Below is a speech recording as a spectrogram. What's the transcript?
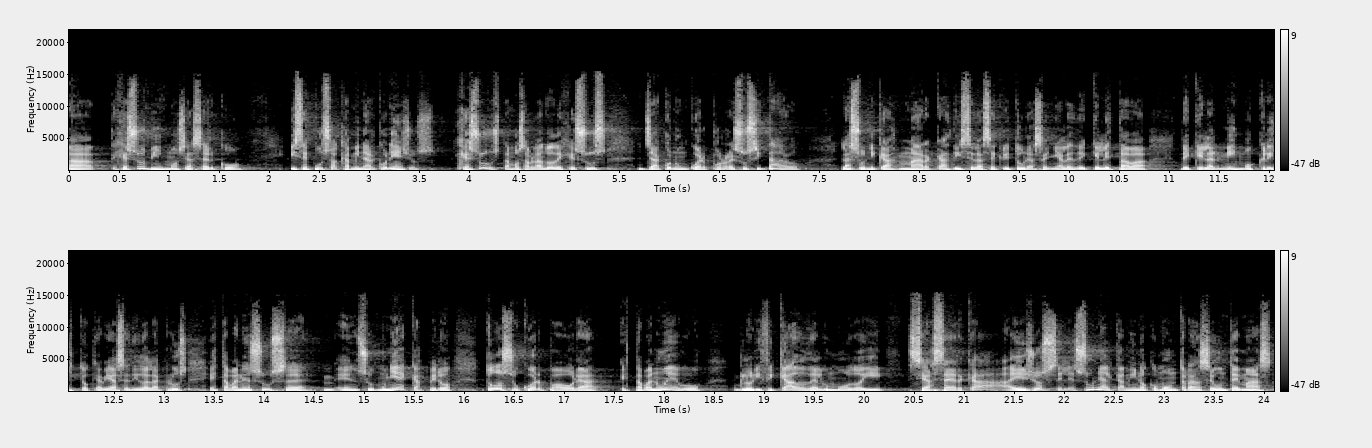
ah, Jesús mismo se acercó y se puso a caminar con ellos. Jesús, estamos hablando de Jesús ya con un cuerpo resucitado. Las únicas marcas, dice las escrituras, señales de que él estaba, de que él el mismo Cristo que había ascendido a la cruz, estaban en sus, eh, en sus muñecas, pero todo su cuerpo ahora estaba nuevo, glorificado de algún modo, y se acerca a ellos, se les une al camino como un transeúnte más,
